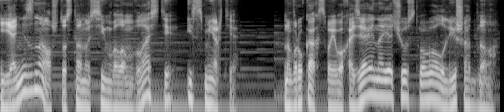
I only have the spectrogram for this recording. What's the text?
Я не знал, что стану символом власти и смерти, но в руках своего хозяина я чувствовал лишь одно —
